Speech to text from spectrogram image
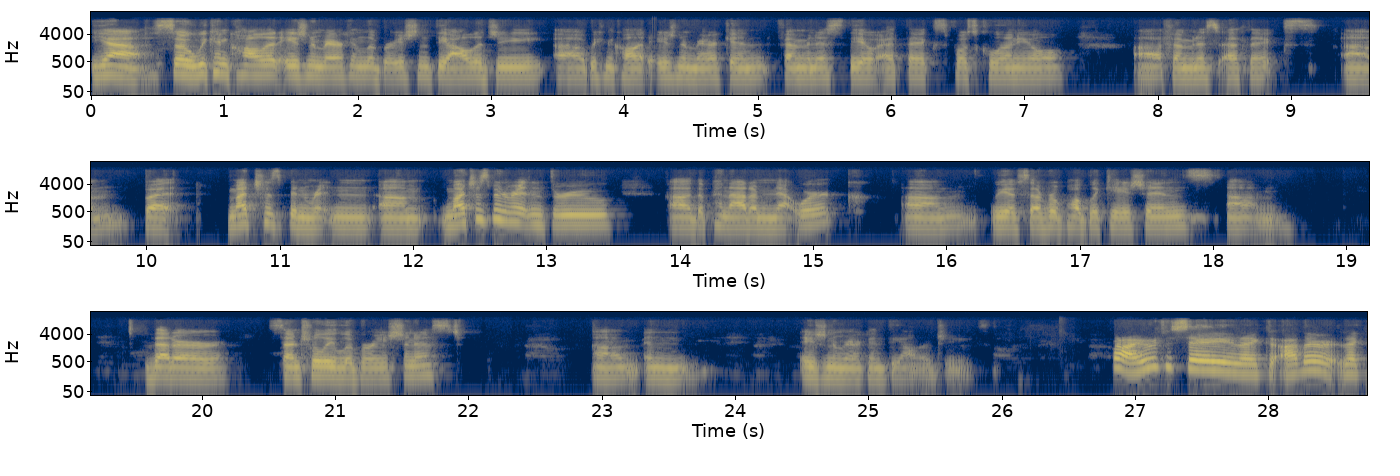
yeah, so we can call it Asian American liberation theology. Uh, we can call it Asian American feminist theoethics, post colonial uh, feminist ethics. Um, but much has been written, um, much has been written through uh, the PANAAWTM Network. Um, we have several publications um, that are centrally liberationist um, and Asian American theology. Well, I would say like other like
